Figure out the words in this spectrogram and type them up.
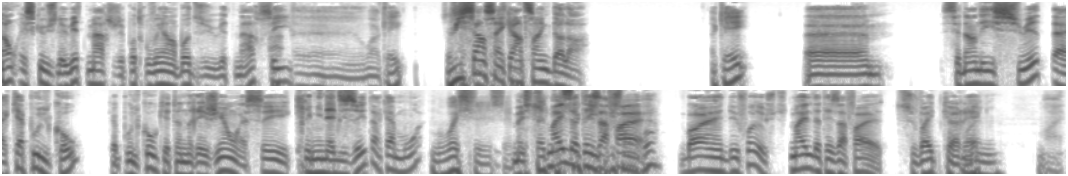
Non, excuse, le 8 mars. J'ai pas trouvé en bas du 8 mars. C'est Euh, OK. Ça, ça, 855 dollars. OK. Euh, c'est dans des suites à Capulco. Capulco, qui est une région assez criminalisée, tant qu'à moi. Oui, c'est. Mais si tu te mêles de tes affaires, ben, des fois, si tu te mêles de tes affaires, tu vas être correct. Ouais. Ouais.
